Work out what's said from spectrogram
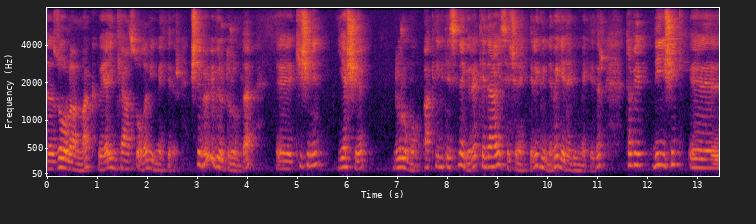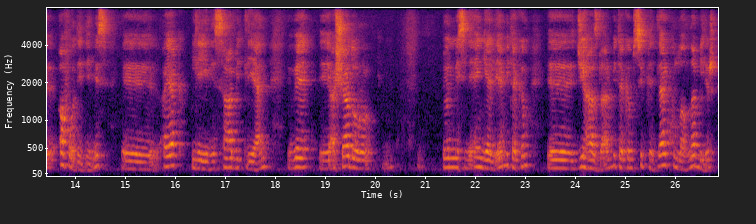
zorlanmak veya imkansız olabilmektedir. İşte böyle bir durumda e, kişinin yaşı, durumu, aktivitesine göre tedavi seçenekleri gündeme gelebilmektedir. Tabi değişik e, AFO dediğimiz e, ayak bileğini sabitleyen ve e, aşağı doğru dönmesini engelleyen bir takım e, cihazlar, bir takım splintler kullanılabilir.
